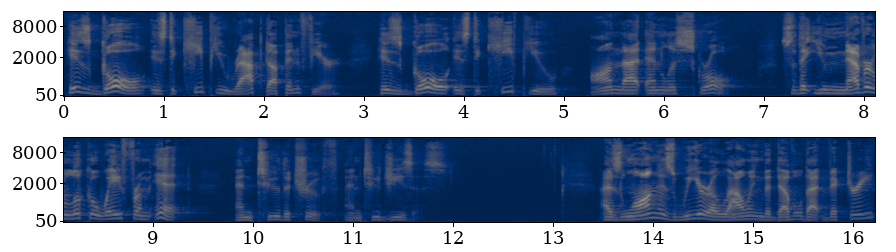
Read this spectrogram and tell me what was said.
His goal is to keep you wrapped up in fear his goal is to keep you on that endless scroll so that you never look away from it and to the truth and to Jesus. As long as we are allowing the devil that victory,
